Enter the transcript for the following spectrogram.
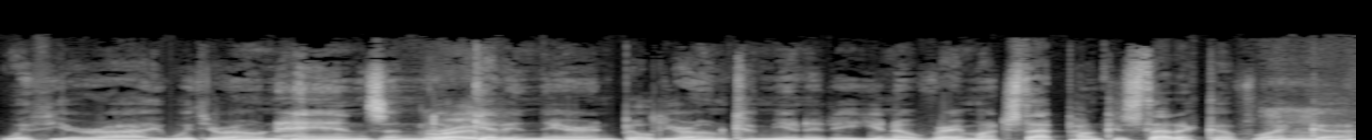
with your uh, with your own hands and uh, Right. get in there and build your own community. You know, very much that punk aesthetic of like uh,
